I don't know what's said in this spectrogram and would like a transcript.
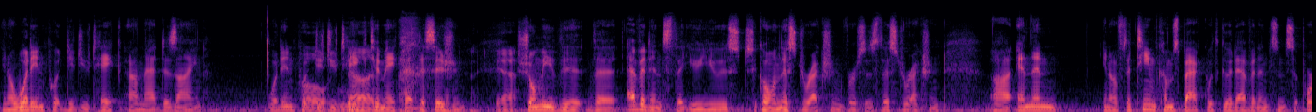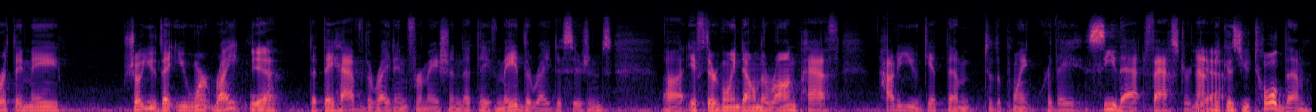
you know, what input did you take on that design? What input Oh, did you take to make that decision? Yeah. Show me the, the evidence that you used to go in this direction versus this direction. Uh, and then, you know, if the team comes back with good evidence and support, they may show you that you weren't right Yeah, that they have the right information, that they've made the right decisions. Uh, if they're going down the wrong path, how do you get them to the point where they see that faster? Not Yeah. because you told them,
